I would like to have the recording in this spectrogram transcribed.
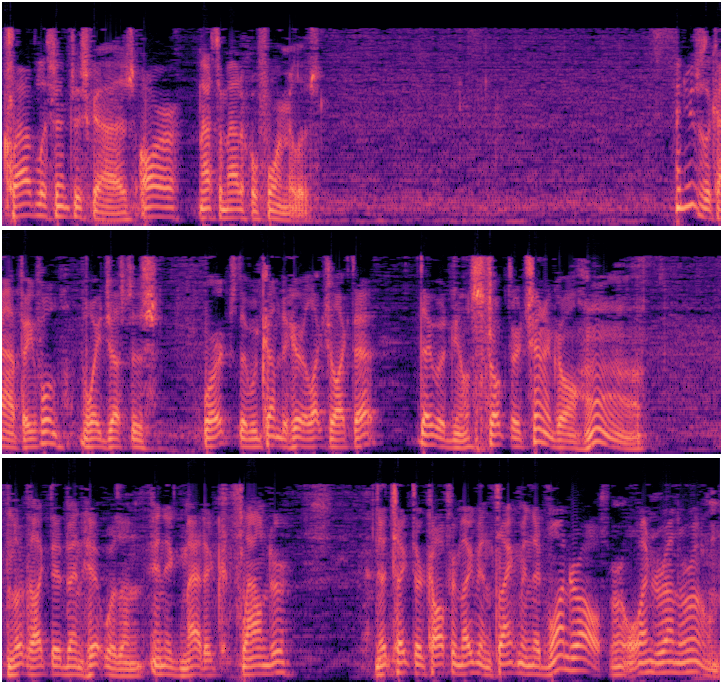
cloudless empty skies, or mathematical formulas. And usually the kind of people, the way justice works, that would come to hear a lecture like that, they would, you know, stroke their chin and go, hmm, and look like they'd been hit with an enigmatic flounder. And they'd take their coffee maybe and thank me, and they'd wander off or wander around the room.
